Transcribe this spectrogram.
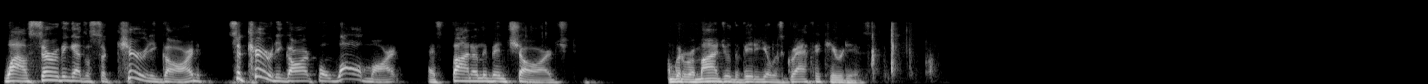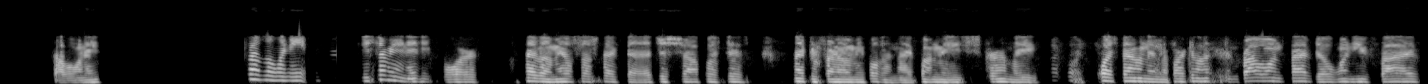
while serving as a security guard, security guard for Walmart, has finally been charged. I'm gonna remind you the video is graphic. Here it is. Bravo 1 8. Bravo 1 8. He's 84. I have a male suspect that just shoplifted knife in front of me, pulled a knife on me. He's currently westbound in the parking lot. Bravo 1 5 to 1U5.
